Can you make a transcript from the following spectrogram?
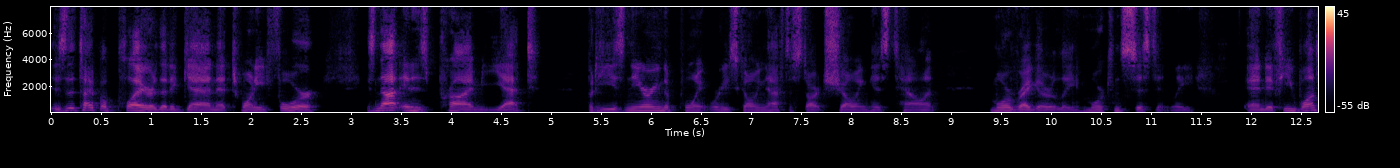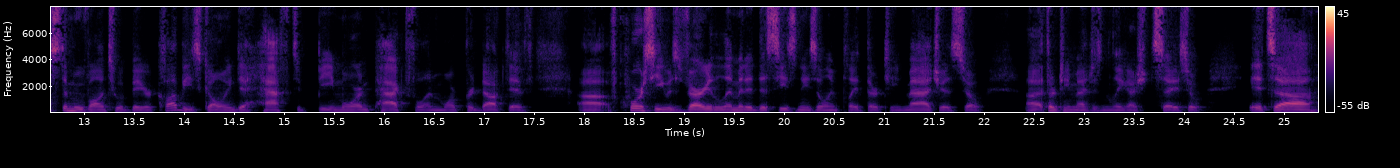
is the type of player that, again, at 24, is not in his prime yet, but he's nearing the point where he's going to have to start showing his talent more regularly, more consistently, and if he wants to move on to a bigger club, he's going to have to be more impactful and more productive. Uh, of course, he was very limited this season. He's only played 13 matches, so uh, 13 matches in the league, I should say. So it's uh,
